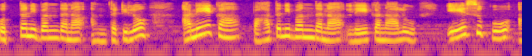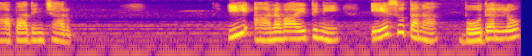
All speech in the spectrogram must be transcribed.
కొత్త నిబంధన అంతటిలో అనేక పాత నిబంధన లేఖనాలు యేసుకు ఆపాదించారు. ఈ ఆనవాయితీని యేసు తన బోధల్లో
